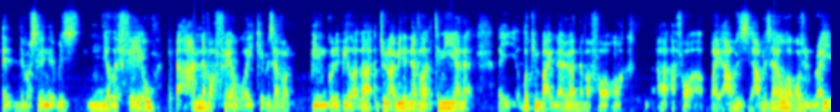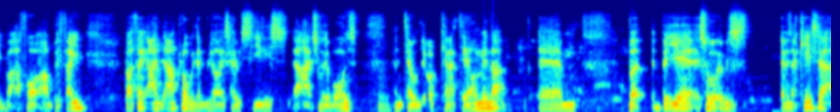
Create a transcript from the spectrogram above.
It, they were saying it was nearly fatal, but I never felt like it was ever being going to be like that. Do you know what I mean? It never, to me, and like, looking back now, I never thought, oh, I, I, thought like I was, I was ill, I wasn't right, but I thought I'd be fine. But I think I, I probably didn't realise how serious it actually was mm. until they were kind of telling me that. Um, but but yeah, so it was it was a case that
